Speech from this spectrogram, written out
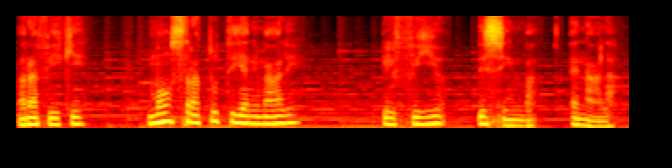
Rafiki mostra a tutti gli animali il figlio di Simba e Nala.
